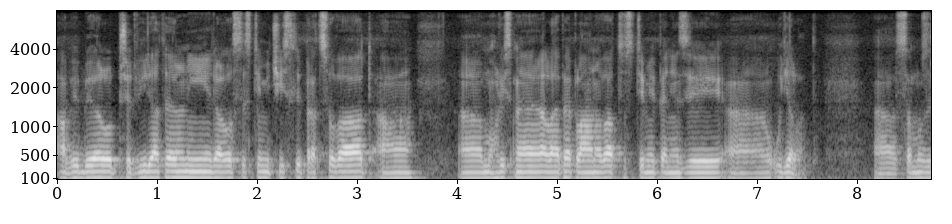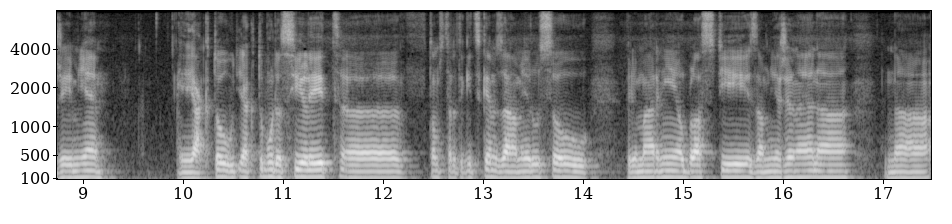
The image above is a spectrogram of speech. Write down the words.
aby byl předvídatelný, dalo se s těmi čísly pracovat a mohli jsme lépe plánovat, co s těmi penězi udělat. Samozřejmě, jak, to, jak tomu dosílit, v tom strategickém záměru jsou primární oblasti zaměřené na, na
